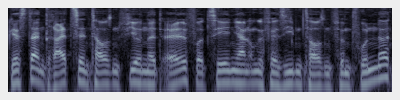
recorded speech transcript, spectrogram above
gestern 13.411, vor zehn Jahren ungefähr 7.500.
